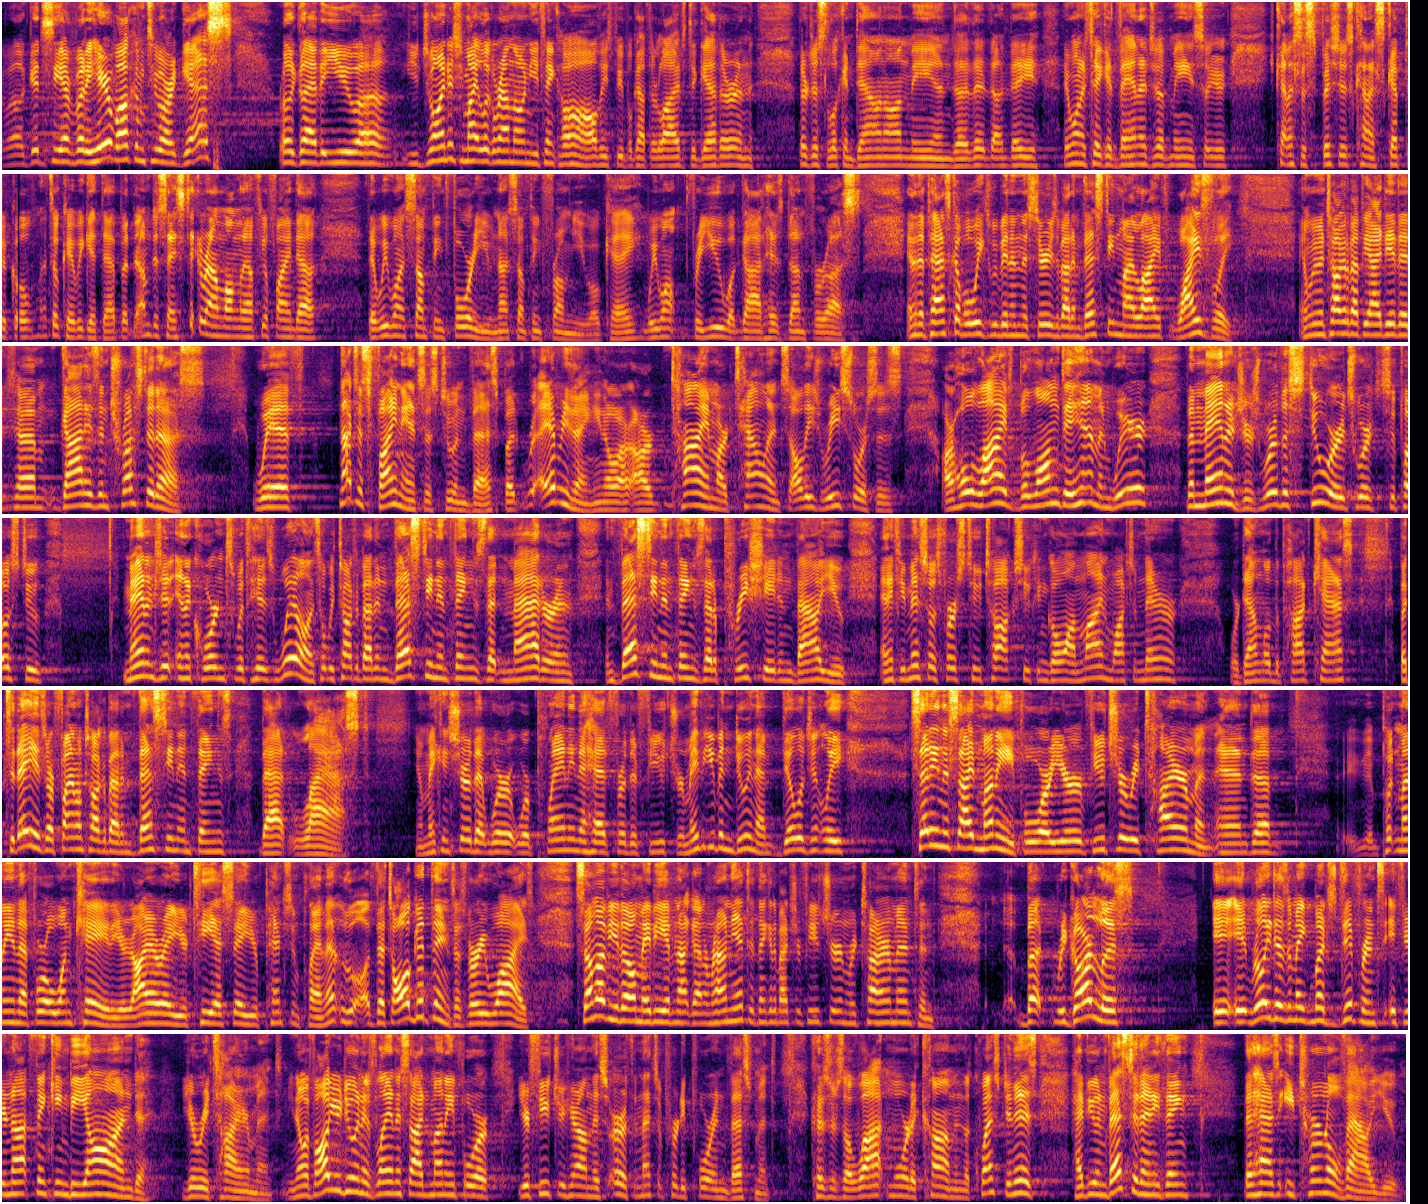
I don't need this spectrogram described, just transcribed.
Well, good to see everybody here. Welcome to our guests. Really glad that you, uh, you joined us. You might look around though and you think, oh, all these people got their lives together and they're just looking down on me and uh, they, they, they want to take advantage of me. So you're kind of suspicious, kind of skeptical. That's okay, we get that. But I'm just saying, stick around long enough, you'll find out that we want something for you, not something from you, okay? We want for you what God has done for us. And in the past couple weeks, we've been in this series about investing my life wisely. And we've been talking about the idea that um, God has entrusted us with not just finances to invest, but everything, you know, our, our, time, our talents, all these resources, our whole lives belong to Him, and we're the managers, we're the stewards, we're supposed to manage it in accordance with His will. And so we talked about investing in things that matter and investing in things that appreciate and value. And if you missed those first two talks, you can go online, watch them there, or download the podcast. But today is our final talk about investing in things that last. You know, making sure that we're, we're planning ahead for the future. Maybe you've been doing that diligently, setting aside money for your future retirement and uh, putting money in that 401k, your IRA, your TSA, your pension plan. That, that's all good things. That's very wise. Some of you, though, maybe have not gotten around yet to thinking about your future and retirement. And, but regardless, it, it really doesn't make much difference if you're not thinking beyond your retirement. You know, if all you're doing is laying aside money for your future here on this earth, then that's a pretty poor investment because there's a lot more to come. And the question is have you invested anything that has eternal value?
